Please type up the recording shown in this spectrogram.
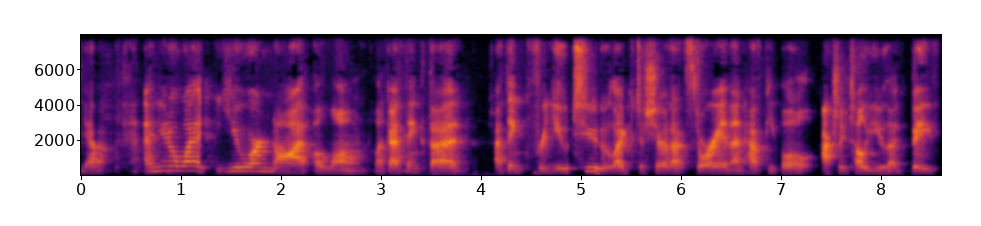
Yeah, and you know what? You are not alone. Like I think that I think for you too, like to share that story and then have people actually tell you that they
